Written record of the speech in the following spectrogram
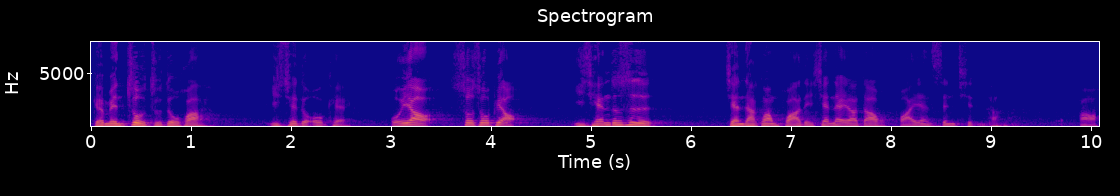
给我们做主的话，一切都 OK。我要收收票，以前都是检察官发的，现在要到法院申请的，啊，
